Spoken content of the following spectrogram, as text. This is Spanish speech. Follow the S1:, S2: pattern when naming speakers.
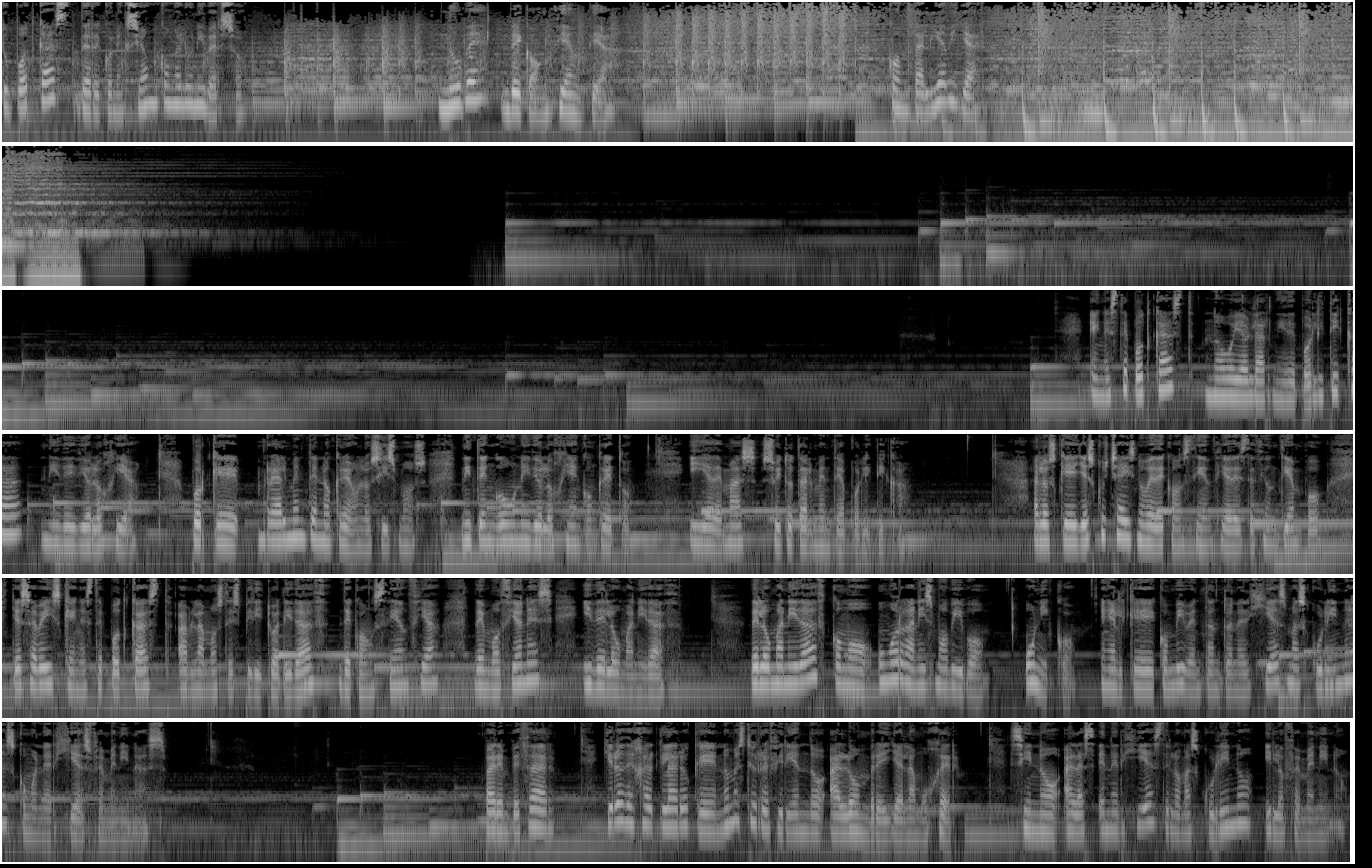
S1: Tu podcast de reconexión con el universo. Nube de conciencia. Con Talía Villar. En este podcast no voy a hablar ni de política ni de ideología, porque realmente no creo en los sismos, ni tengo una ideología en concreto, y además soy totalmente apolítica. A los que ya escucháis Nube de Conciencia desde hace un tiempo, ya sabéis que en este podcast hablamos de espiritualidad, de conciencia, de emociones y de la humanidad. De la humanidad como un organismo vivo, único, en el que conviven tanto energías masculinas como energías femeninas. Para empezar, quiero dejar claro que no me estoy refiriendo al hombre y a la mujer, sino a las energías de lo masculino y lo femenino.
